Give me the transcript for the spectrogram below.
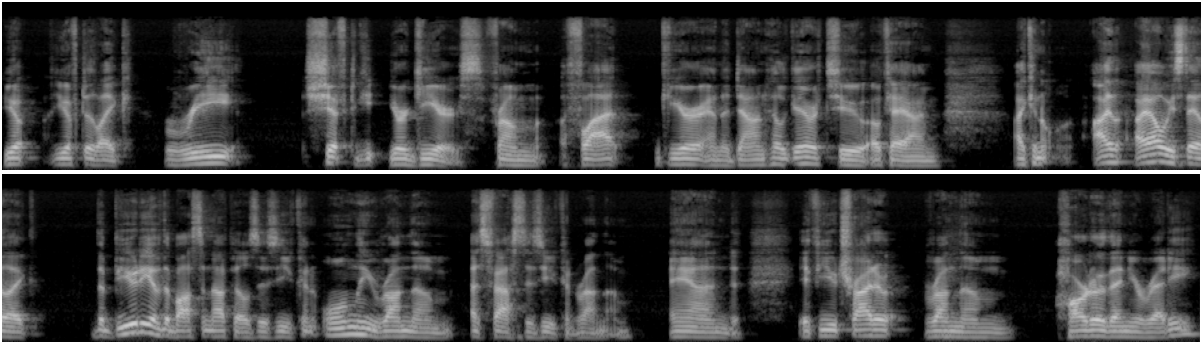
you you have to like re shift your gears from a flat gear and a downhill gear to okay, I'm I can I I always say like the beauty of the Boston uphills is you can only run them as fast as you can run them. And if you try to run them harder than you're ready,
